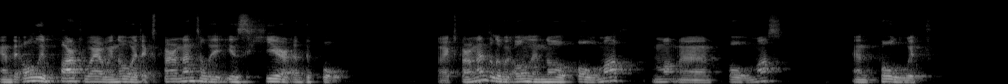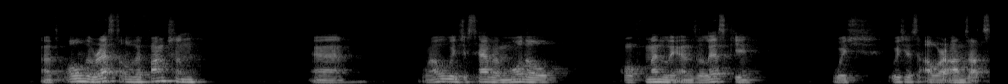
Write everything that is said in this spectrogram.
And the only part where we know it experimentally is here at the pole. So experimentally, we only know pole mass, uh, pole mass and pole width. But all the rest of the function, uh, well, we just have a model of Manley and Saleski, which, which is our ansatz.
